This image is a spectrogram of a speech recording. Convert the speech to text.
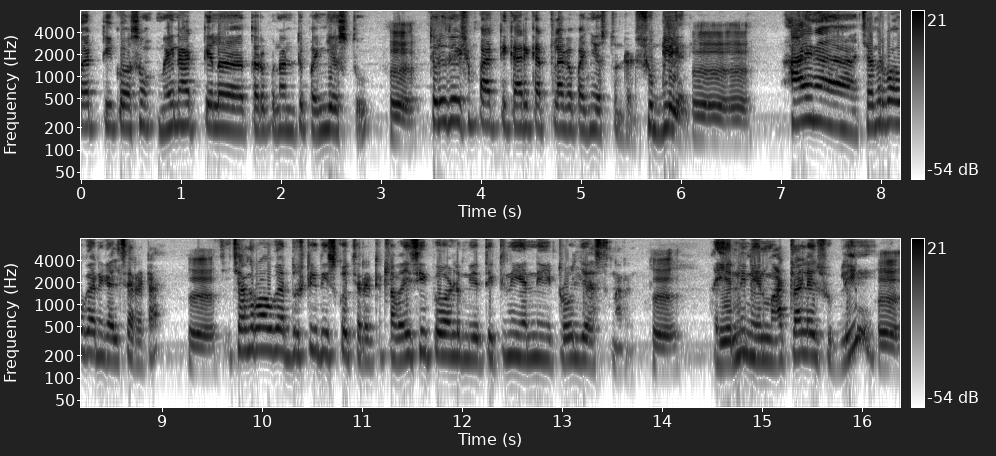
పార్టీ కోసం మైనార్టీల తరపున పనిచేస్తూ తెలుగుదేశం పార్టీ కార్యకర్తలాగా పనిచేస్తుంటాడు షుబ్లీ అని. ఆయన చంద్రబాబు గారిని కలిశారట. చంద్రబాబు గారి దృష్టికి తీసుకొచ్చారట. ఇట్లా వైసీపీ వాళ్ళు మీరు తిట్టినవన్నీ ట్రోల్ చేస్తున్నారని. అవన్నీ నేను మాట్లాడలేదు షుబ్లీ ఉమ్,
